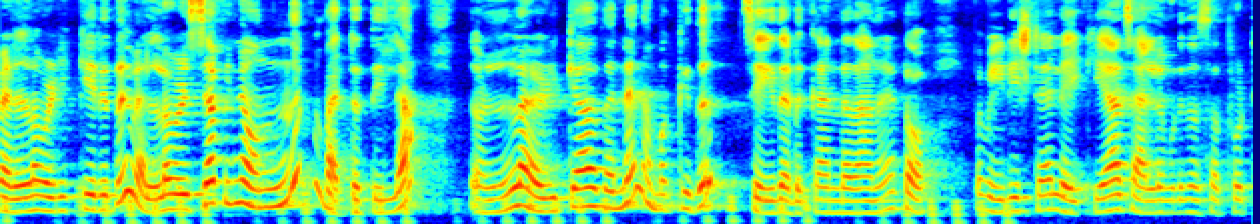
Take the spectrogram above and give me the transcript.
വെള്ളം ഒഴിക്കരുത്. വെള്ളം ഒഴിച്ചാൽ പിന്നെ ഒന്നും പറ്റത്തില്ല. വെള്ളം ഒഴിക്കാതെ തന്നെ നമുക്കിത് ചെയ്തെടുക്കേണ്ടതാണ് കേട്ടോ. അപ്പോൾ വീഡിയോ ഇഷ്ടമായി ലൈക്ക് ചെയ്യുക ചാനലും കൂടി ഒന്ന് സപ്പോർട്ട്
